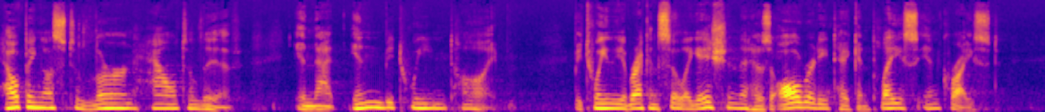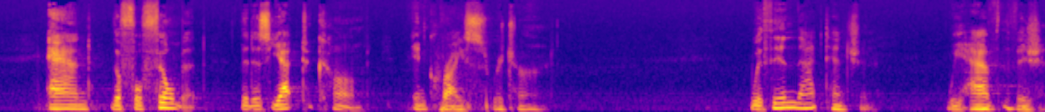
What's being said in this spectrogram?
Helping us to learn how to live in that in between time between the reconciliation that has already taken place in Christ and the fulfillment that is yet to come in Christ's return. Within that tension, we have the vision,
